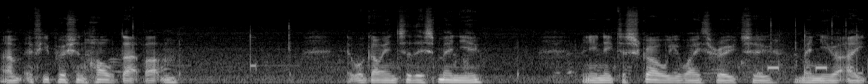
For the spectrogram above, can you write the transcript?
Um, if you push and hold that button it will go into this menu and you need to scroll your way through to menu 8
